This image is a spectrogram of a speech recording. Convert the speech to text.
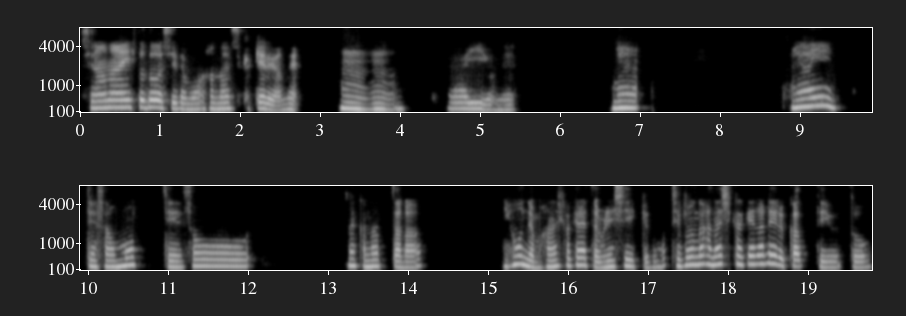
知らない人同士でも話しかけるよね。うんそれはいいよね。うん。ね。そりゃいいってさ、思って、そう、なんかなったら、日本でも話しかけられたら嬉しいけど、自分が話しかけられるかっていうと、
